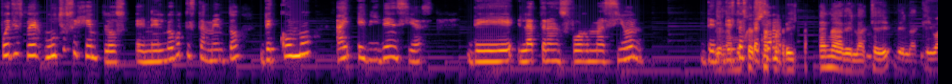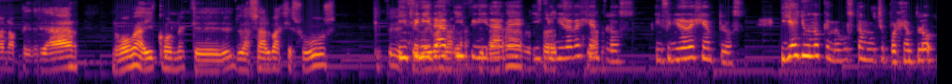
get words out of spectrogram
puedes ver muchos ejemplos en el Nuevo Testamento de cómo hay evidencias de la transformación de, de, estas personas. de la que de la que iban a apedrear, ¿no? Ahí con que la salva Jesús. Que, infinidad, que infinidad, de, infinidad de ejemplos, infinidad de ejemplos. Y hay uno que me gusta mucho, por ejemplo,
